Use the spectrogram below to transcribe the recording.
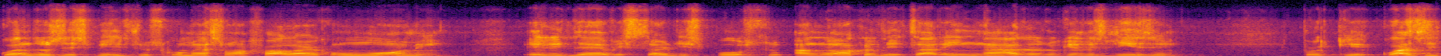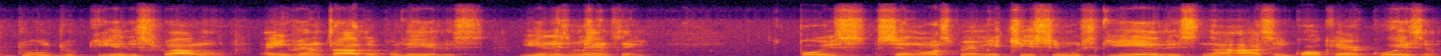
Quando os espíritos começam a falar com um homem, ele deve estar disposto a não acreditar em nada do que eles dizem porque quase tudo que eles falam é inventado por eles e eles mentem. Pois se nós permitíssemos que eles narrassem qualquer coisa,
